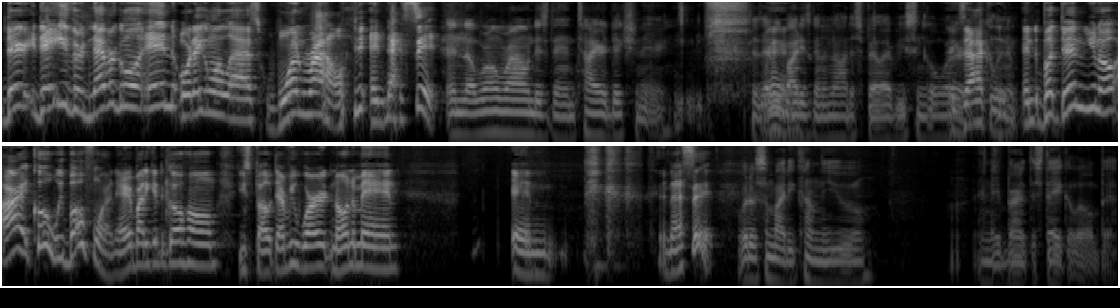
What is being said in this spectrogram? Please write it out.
They they either never gonna end or they gonna last one round and that's it. and the wrong round is the entire dictionary because everybody's gonna know how to spell every single word. Exactly. And And but then, you know, all right, cool, we both won. Everybody get to go home. You spelled every word known to man. And and that's it. what if somebody come to you and they burnt the steak a little bit?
